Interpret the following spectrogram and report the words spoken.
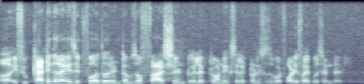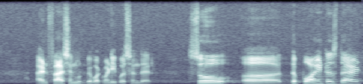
Uh, if you categorize it further in terms of fashion to electronics, electronics is about 45% there. And fashion would be about 20% there. So, uh, the point is that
